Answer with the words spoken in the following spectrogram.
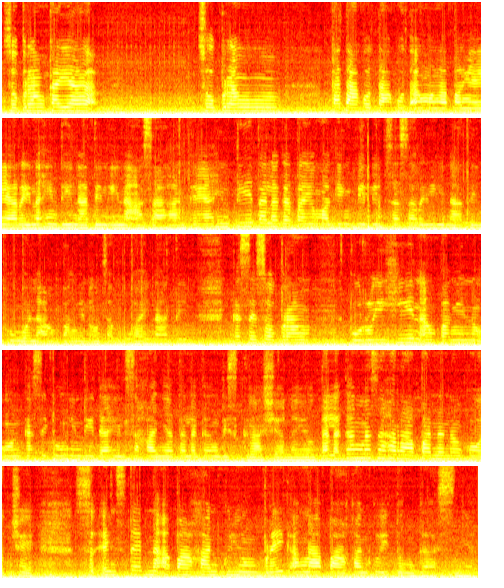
Sobrang kaya sobrang katakot-takot ang mga pangyayari na hindi natin inaasahan. Kaya hindi talaga tayo maging bilib sa sarili natin kung wala ang natin. Kasi sobrang purihin ang Panginoon kasi kung hindi dahil sa Kanya talagang disgrasya na yun. Talagang nasa harapan na ng kotse. So, instead na apakan ko yung brake, ang napakan ko itong gas niya.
